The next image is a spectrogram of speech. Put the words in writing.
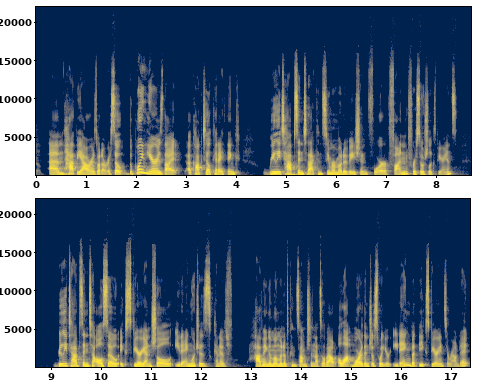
yeah. um, happy hours, whatever. So the point here is that a cocktail kit, I think, really taps into that consumer motivation for fun, for social experience. Really taps into also experiential eating, which is kind of having a moment of consumption that's about a lot more than just what you're eating, but the experience around it.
